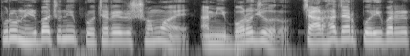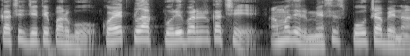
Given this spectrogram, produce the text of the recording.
পুরো নির্বাচনী প্রচারের সময় আমি বড়জোর চার হাজার পরিবারের কাছে যেতে পারব। কয়েক লাখ পরিবারের কাছে আমাদের মেসেজ পৌঁছাবে না।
